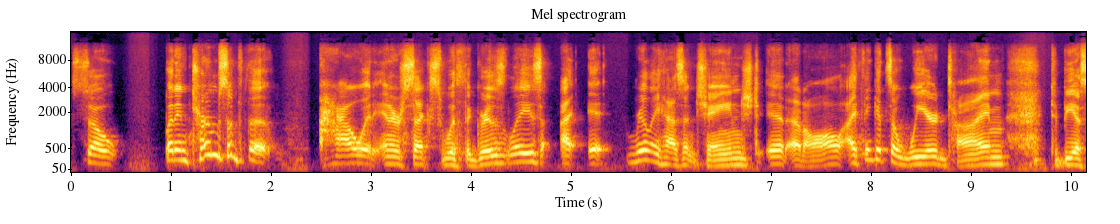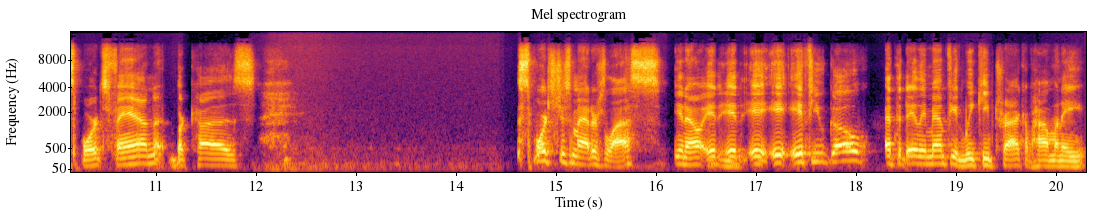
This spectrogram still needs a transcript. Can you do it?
so, but in terms of the how it intersects with the Grizzlies, I, it really hasn't changed it at all. I think it's a weird time to be a sports fan because sports just matters less. You know, it, it, mm-hmm. it, if you go at the Daily Memphian, we keep track of how many,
